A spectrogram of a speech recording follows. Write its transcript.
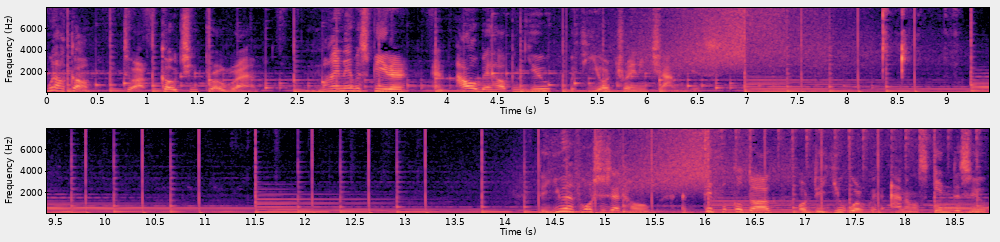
Welcome to our coaching program. My name is Peter and I will be helping you with your training challenges. Do you have horses at home, a difficult dog, or do you work with animals in the zoo?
